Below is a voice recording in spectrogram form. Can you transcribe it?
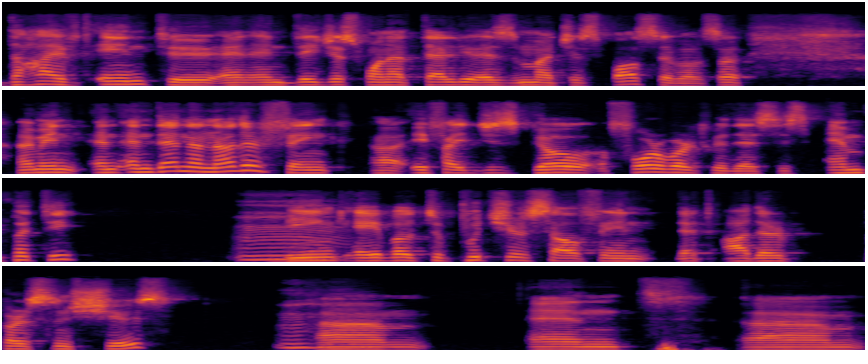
dived into and, and they just want to tell you as much as possible so i mean and, and then another thing uh, if i just go forward with this is empathy mm. being able to put yourself in that other person's shoes. Mm-hmm. um, and um,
